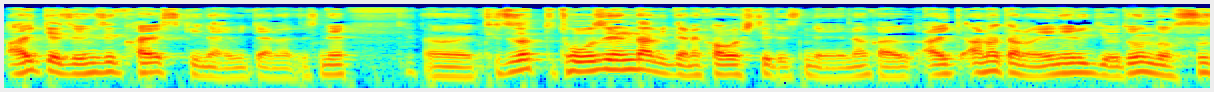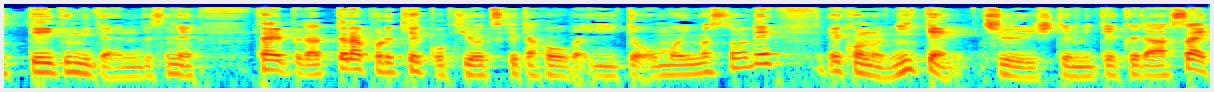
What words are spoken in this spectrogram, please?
相手全然返す気ないみたいなですね、うん、手伝って当然だみたいな顔してですね、なんかあなたのエネルギーをどんどん吸っていくみたいなですね、タイプだったらこれ結構気をつけた方がいいと思いますので、えこの2点注意してみてください。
